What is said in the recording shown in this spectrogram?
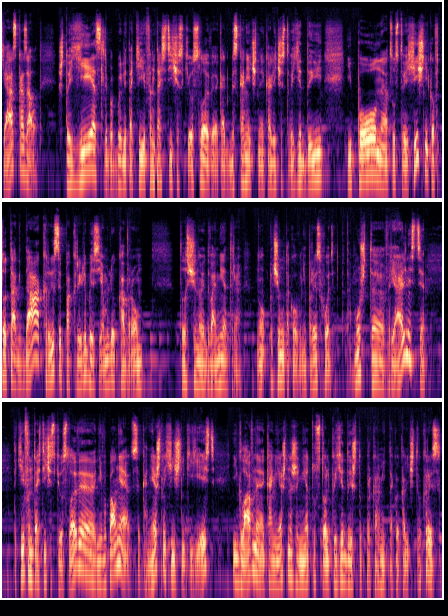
Я сказал, что если бы были такие фантастические условия, как бесконечное количество еды и полное отсутствие хищников, то тогда крысы покрыли бы землю ковром толщиной 2 метра. Но почему такого не происходит? Потому что в реальности такие фантастические условия не выполняются. Конечно, хищники есть, и главное, конечно же, нету столько еды, чтобы прокормить такое количество крыс.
